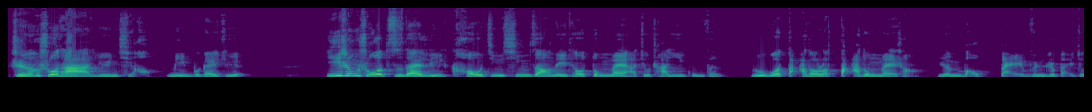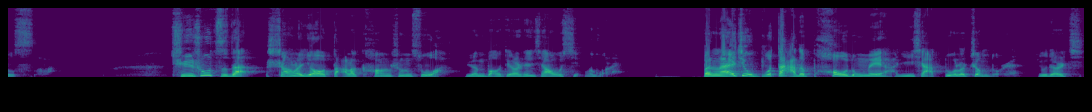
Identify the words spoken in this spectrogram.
只能说他运气好，命不该绝。医生说，子弹离靠近心脏那条动脉啊，就差一公分。如果打到了大动脉上，元宝百分之百就死了。取出子弹，上了药，打了抗生素啊！元宝第二天下午醒了过来。本来就不大的炮洞内啊，一下多了这么多人，有点挤。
